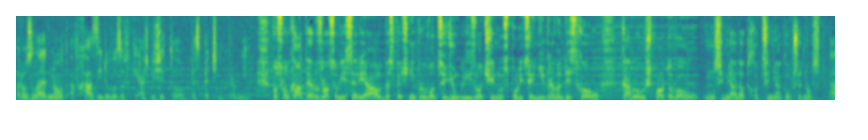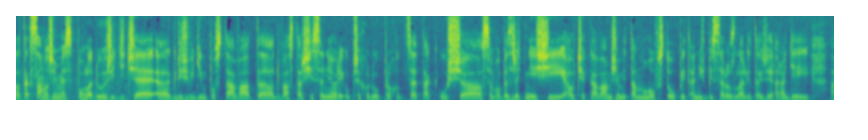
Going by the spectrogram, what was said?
rozhlédnout a vchází do vozovky, až když je to bezpečné pro něj. Posloucháte rozhlasový seriál Bezpečný průvodce džunglí zločinu s policejní preventistkou Karlou Špaltovou. Musím já dát chodci nějakou přednost? Eh, tak samozřejmě z pohledu řidiče, eh, když vidím postávat dva starší seniory u přechodu pro chodce, tak už eh, jsem obezřetnější a očekávám, že mi tam mohou vstoupit, aniž by se rozhledli, takže raději eh,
